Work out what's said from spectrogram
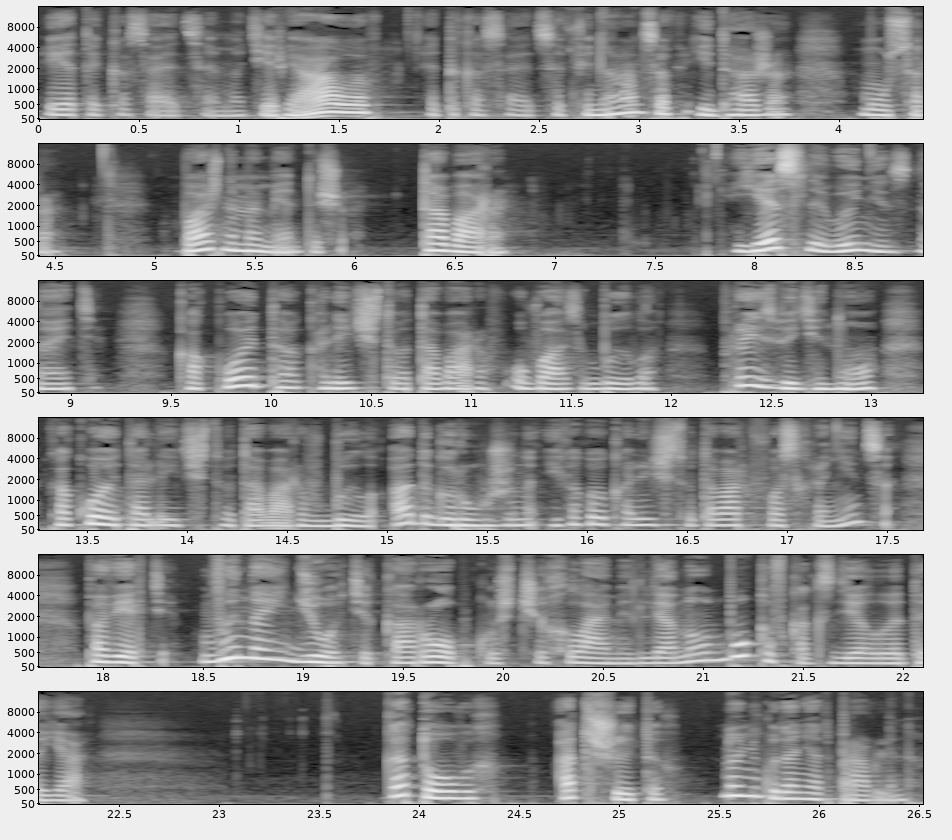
И это касается материалов, это касается финансов и даже мусора. Важный момент еще. Товары. Если вы не знаете, какое-то количество товаров у вас было – произведено, какое количество товаров было отгружено и какое количество товаров у вас хранится, поверьте, вы найдете коробку с чехлами для ноутбуков, как сделал это я, готовых, отшитых, но никуда не отправленных.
